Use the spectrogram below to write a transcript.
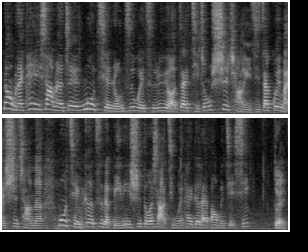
那我们来看一下呢，这个目前融资维持率哦，在集中市场以及在贵买市场呢，目前各自的比例是多少？请维泰哥来帮我们解析。对，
